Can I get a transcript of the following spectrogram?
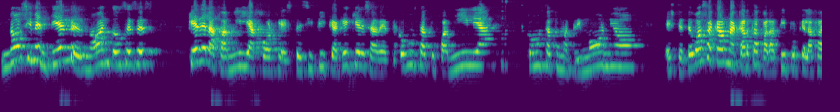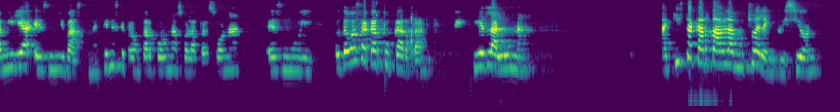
No, si me entiendes, ¿no? Entonces es, ¿qué de la familia, Jorge? Especifica, ¿qué quieres saber? ¿Cómo está tu familia? ¿Cómo está tu matrimonio? Este, te voy a sacar una carta para ti porque la familia es muy vasta. Me tienes que preguntar por una sola persona, es muy... te voy a sacar tu carta y es la luna. Aquí esta carta habla mucho de la intuición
